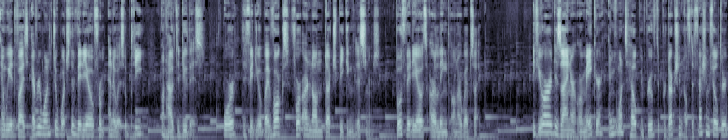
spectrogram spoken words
and we advise everyone to watch the video from NOS op 3 on how to do this, or the video by Vox for our non Dutch speaking listeners. Both videos are linked on our website. If you are a designer or maker and you want to help improve the production of the fashion filter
